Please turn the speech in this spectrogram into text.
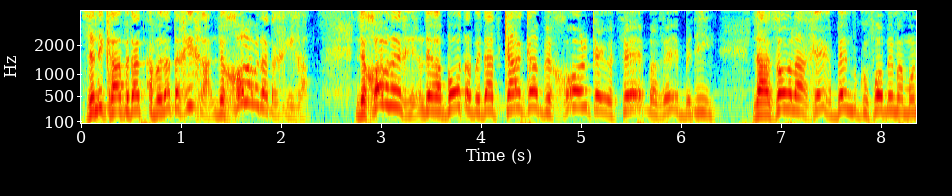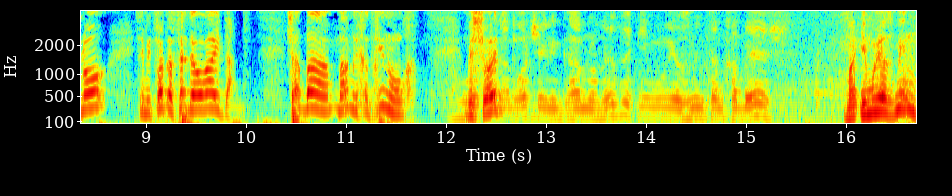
זה נקרא עבודת, עבודת אחיך, לכל עבודת אחיך, לכל עבודת אחיך, לרבות עבודת קרקע וכל כיוצא בזה בדין. לעזור לאחר בין בגופו בין ממונו, זה מצוות עשה דאורייתא. עכשיו בא, בא מלכת חינוך ושואל, למרות שנגרם לו נזק אם הוא יזמין את המכבי אש. מה, אם הוא יזמין?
